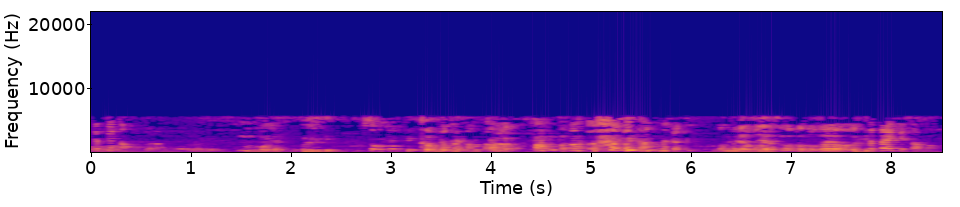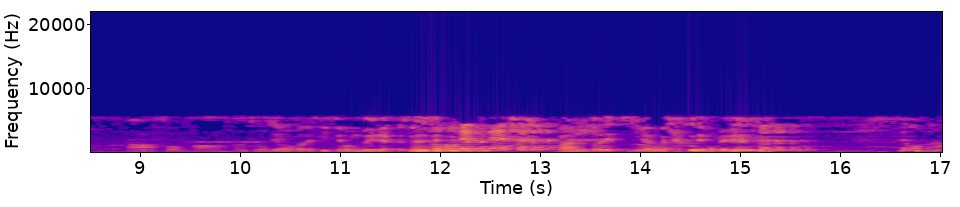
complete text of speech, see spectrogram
う、やってたの、ドラムを。うんこうやつ。そうそう。パンパパンパンパンパンパパンンパンパンなんか、どんどんどんどんそう、叩いてたの。ああ、そうか。そうそうそう。でもそれって言っても揉めるやつですね。揉めるね。バンドで付き合うが100で揉めるやつ。でもバンド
